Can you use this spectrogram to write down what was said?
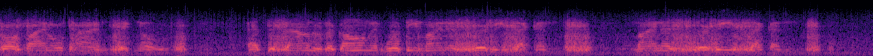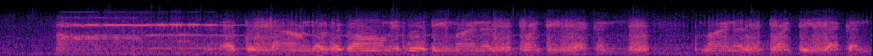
for a final time signals. At the sound of the gong, it will be minus 30 seconds. Minus 30 seconds. At the sound of the gong, it will be minus 20 seconds. Minus 20 seconds.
